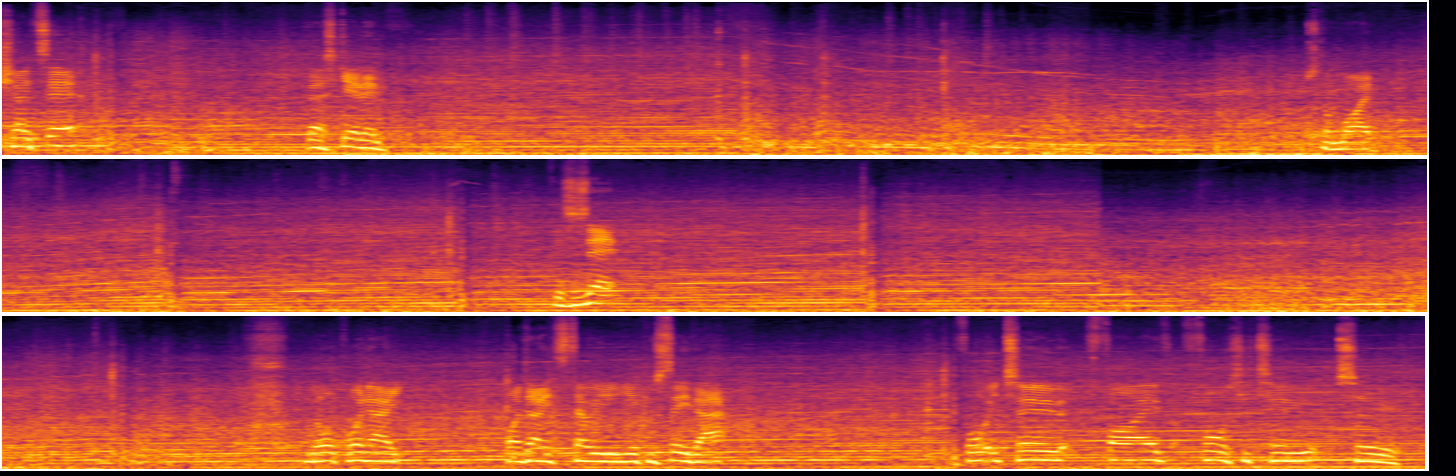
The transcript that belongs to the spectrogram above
Appreciate it. Let's get him. Just gone wide. This is it. Zero point eight. Well, I don't need to tell you, you can see that. 42, 5, 42, 2.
